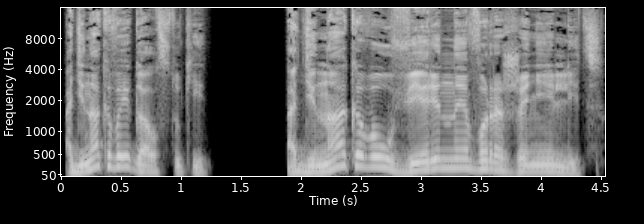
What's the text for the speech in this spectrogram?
Одинаковые галстуки, одинаково уверенное выражение лиц.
